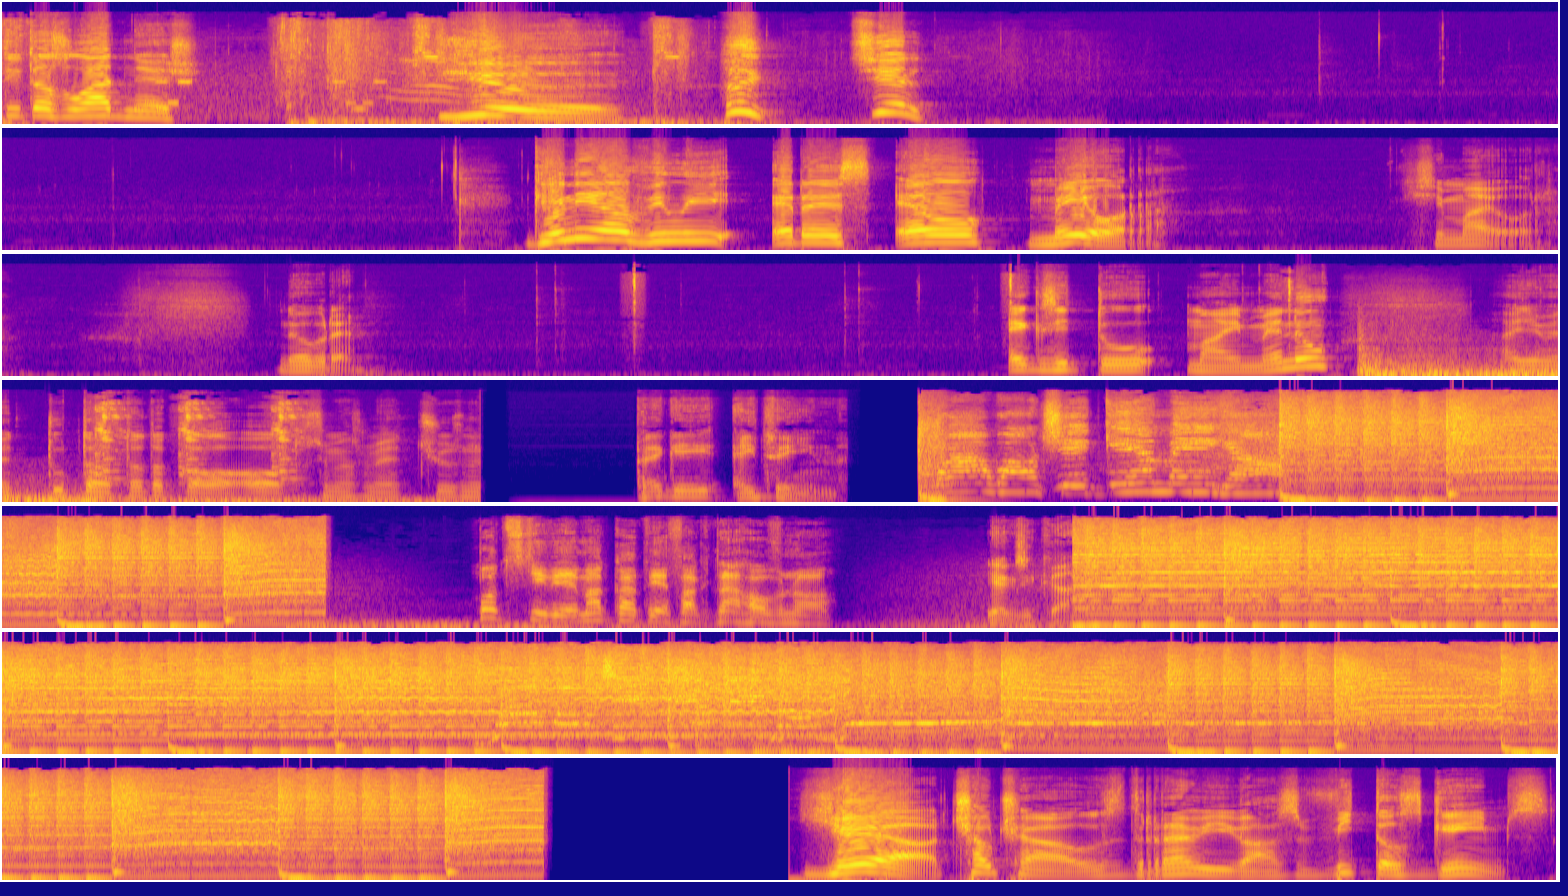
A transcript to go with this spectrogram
Ty to zvládneš! Yeah! Hej! Cieľ! Genial Willy RSL Mayor. Si major. Dobre. Exit to my menu. A ideme tuto, toto kolo. O, tu si môžeme choose Peggy 18. Why won't you give me your Poctivě makat je fakt na hovno. Jak říká. Yeah, čau čau, zdraví vás Vitos Games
